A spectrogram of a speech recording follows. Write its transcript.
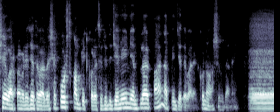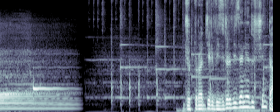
সে ওয়ার্ক পারমিটে যেতে পারবে। সে কোর্স কমপ্লিট করেছে। যদি জেনুইন এমপ্লয়ার পান, আপনি যেতে পারেন, কোনো অসুবিধা নেই। যুক্তরাজ্যের ভিজিটর ভিসা নিয়ে দুশ্চিন্তা?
